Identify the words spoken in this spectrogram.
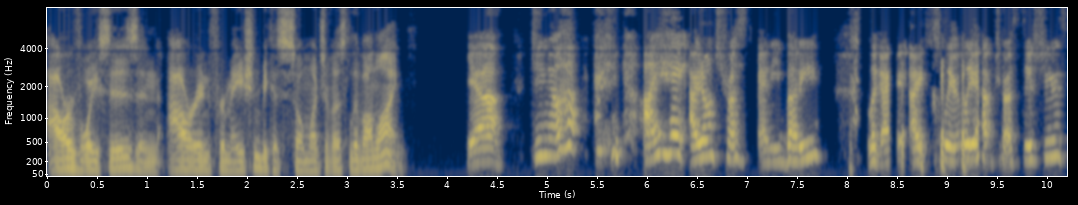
our voices and our information because so much of us live online. Yeah. Do you know how I hate, I don't trust anybody. Like I, I clearly have trust issues.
